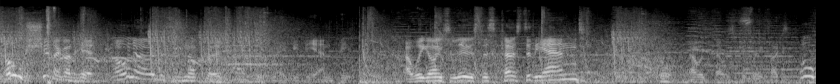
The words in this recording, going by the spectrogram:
Oh shit, I got hit. Oh no, this is not good. This may be the end, people. Are we going to lose this close to the end? Oh, that was that was a good reflex. Oh,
